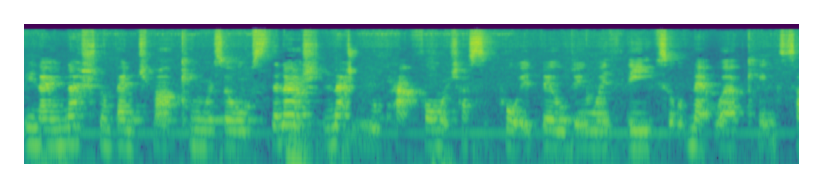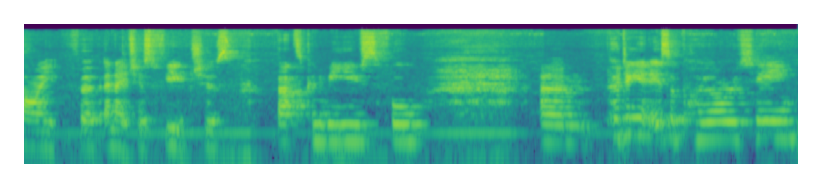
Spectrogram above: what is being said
you know, national benchmarking resource, the national, national platform which I supported building with the sort of networking site for NHS Futures. That's going to be useful. Um, putting it as a priority.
